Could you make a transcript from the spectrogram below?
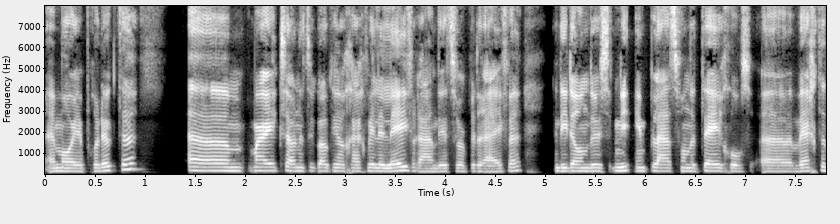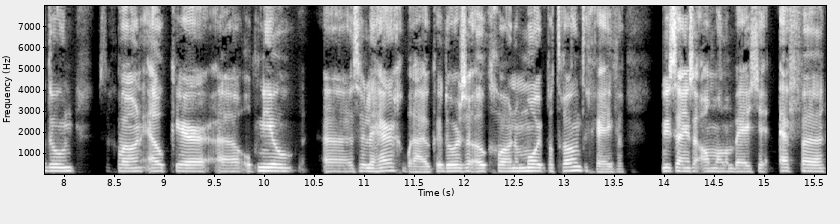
en mooie producten. Um, maar ik zou natuurlijk ook heel graag willen leveren aan dit soort bedrijven. En die dan dus in plaats van de tegels uh, weg te doen, ze gewoon elke keer uh, opnieuw uh, zullen hergebruiken. Door ze ook gewoon een mooi patroon te geven. Nu zijn ze allemaal een beetje effen.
